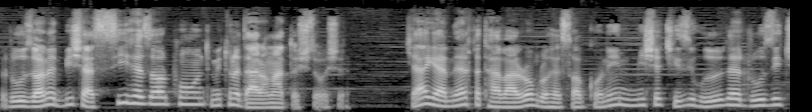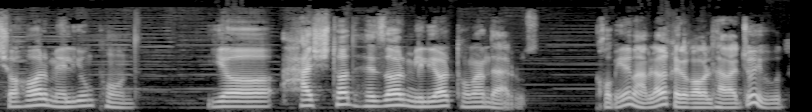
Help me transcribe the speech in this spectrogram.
روزانه بیش از سی هزار پوند می‌تونه درآمد داشته باشه. که اگر نرخ تورم رو حساب کنیم میشه چیزی حدود روزی چهار میلیون پوند یا 80 هزار میلیارد تومن در روز. خب این مبلغ خیلی قابل توجهی بود.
